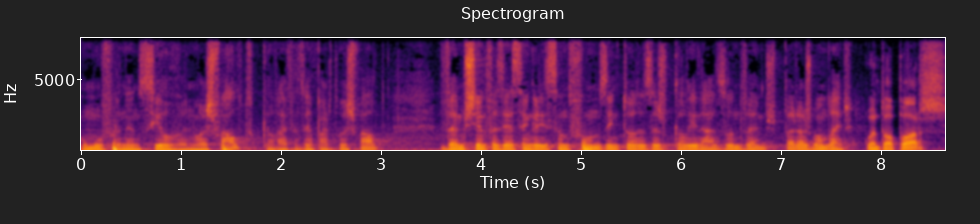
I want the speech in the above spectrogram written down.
como o Fernando Silva no asfalto, que ele vai fazer parte do asfalto, vamos sempre fazer essa angariação de fundos em todas as localidades onde vamos para os bombeiros. Quanto ao Porsche?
